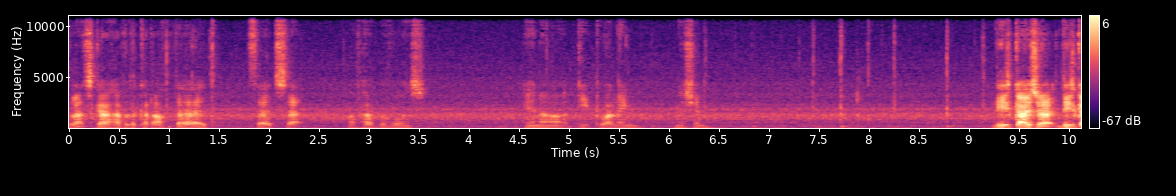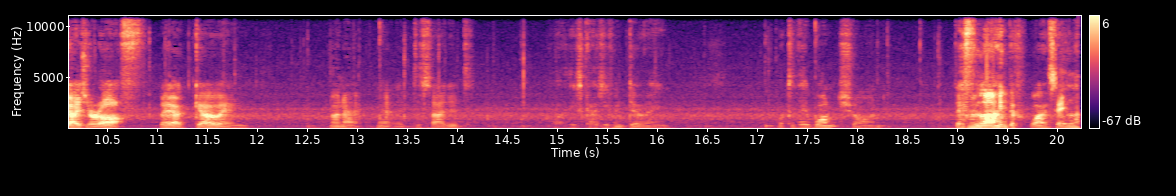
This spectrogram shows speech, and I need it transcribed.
so let's go have a look at our third third set of herbivores in our deep dwelling mission. These guys are these guys are off. They are going. Oh no, no they've decided. What are these guys even doing? What do they want, Sean? They've lined up. Why have they, li-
